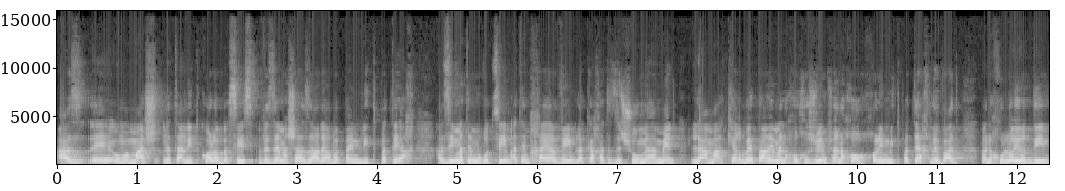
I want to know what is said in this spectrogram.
אז אה, הוא ממש נתן לי את כל הבסיס, וזה מה שעזר לי הרבה פעמים להתפתח. אז אם אתם רוצים, אתם חייבים לקחת איזשהו מאמן. למה? כי הרבה פעמים אנחנו חושבים שאנחנו יכולים להתפתח לבד, ואנחנו לא יודעים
